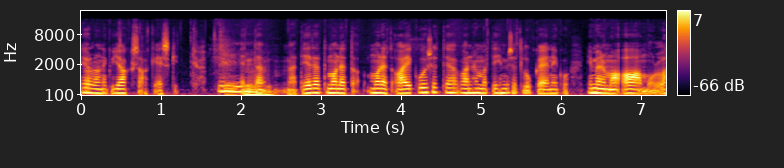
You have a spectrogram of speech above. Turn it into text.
jolloin niin jaksaa keskittyä. Mm. Että mä tiedän, että monet, monet aikuiset ja vanhemmat ihmiset lukee niin kuin nimenomaan aamulla.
